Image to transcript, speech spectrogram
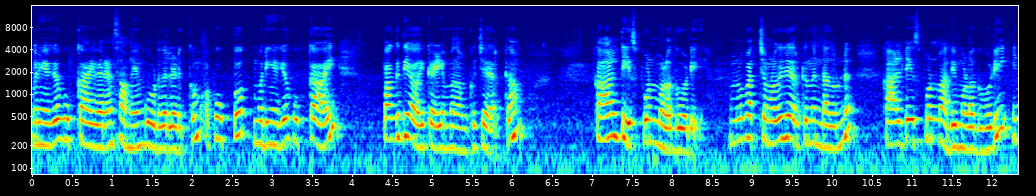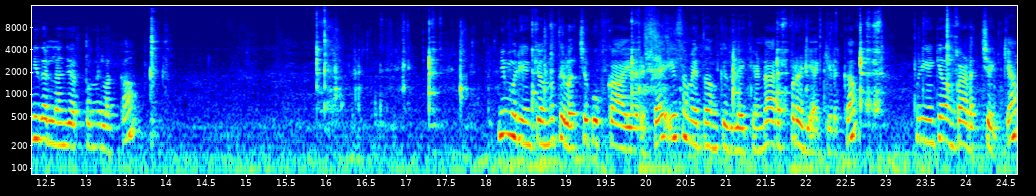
മുരിങ്ങയ്ക്ക കുക്കായി വരാൻ സമയം കൂടുതലെടുക്കും. അപ്പോൾ ഉപ്പ് മുരിങ്ങയ്ക്ക കുക്കായി പകുതിയായി കഴിയുമ്പോൾ നമുക്ക് ചേർക്കാം. കാൽ ടീസ്പൂൺ മുളക് പൊടി. നമ്മൾ പച്ചമുളക് ചേർക്കുന്നുണ്ട് അതുകൊണ്ട് കാൽ ടീസ്പൂൺ മതി മുളക് പൊടി. ഇനി ഇതെല്ലാം ചേർത്തൊന്ന് ഇളക്കാം. ഇനി മുരിങ്ങയ്ക്ക് ഒന്ന് തിളച്ച് കുക്കായി വരട്ടെ. ഈ സമയത്ത് നമുക്ക് ഇതിലേക്ക് വേണ്ട അരപ്പ് റെഡിയാക്കിയെടുക്കാം മുരിങ്ങയ്ക്ക് നമുക്ക് അടച്ചു വയ്ക്കാം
